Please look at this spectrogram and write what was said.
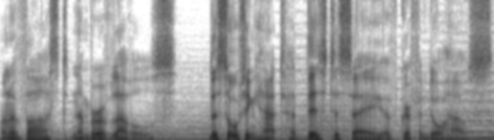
on a vast number of levels. The Sorting Hat had this to say of Gryffindor House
